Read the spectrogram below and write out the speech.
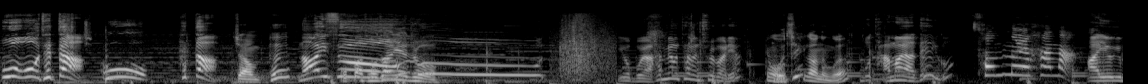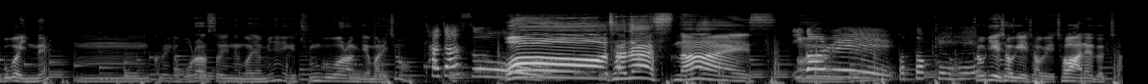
오 오 됐다. 오 했다. 점프 nice. 오빠 도장해줘. 이거 뭐야? 한 명 타면 출발이야? 형 뭐지? 어떻게 가는 거야? 뭐 담아야 돼 이거? 선물 하나 아 여기 뭐가 있네? 음 그러니까 뭐라 써 있는 거냐면 이게 중국어란 게 말이죠? 찾았어 와 찾았어 nice 아, 이거를 어떻게 해? 저기 저기 저기 저 안에 넣자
